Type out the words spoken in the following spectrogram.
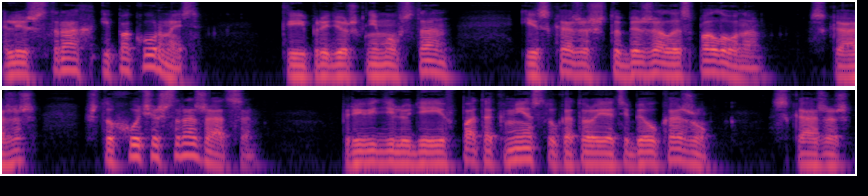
лишь страх и покорность. Ты придешь к нему в стан и скажешь, что бежал из полона, скажешь, что хочешь сражаться. Приведи людей Евпата к месту, которое я тебе укажу. Скажешь,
